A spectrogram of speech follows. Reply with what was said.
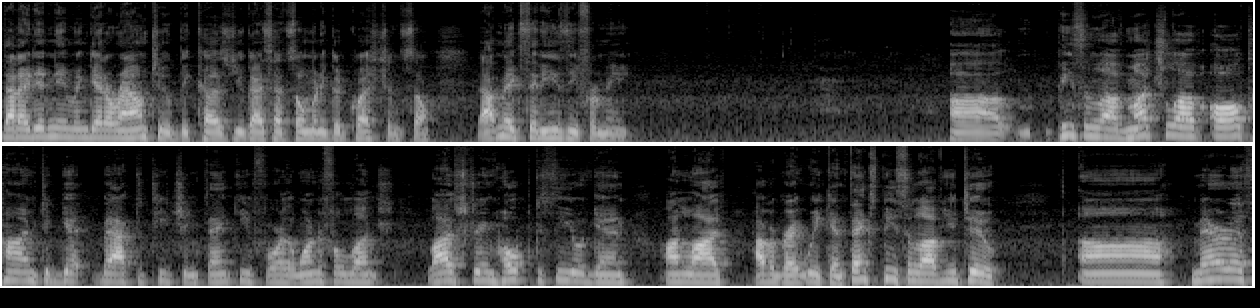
that I didn't even get around to because you guys had so many good questions. So that makes it easy for me. Uh, peace and love. Much love all time to get back to teaching. Thank you for the wonderful lunch live stream. Hope to see you again on live. Have a great weekend. Thanks, peace and love. You too. Uh, Meredith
